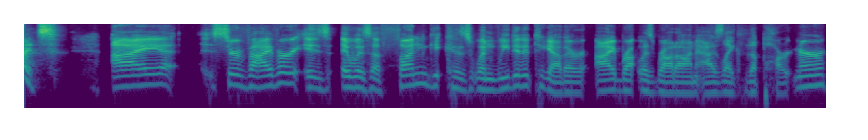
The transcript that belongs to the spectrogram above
not? I Survivor is it was a fun because when we did it together, I brought was brought on as like the partner.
